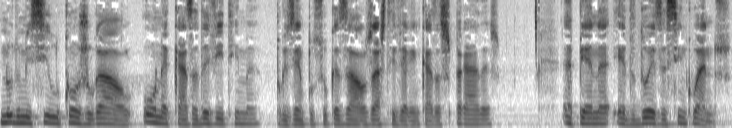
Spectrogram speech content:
no domicílio conjugal ou na casa da vítima, por exemplo, se o casal já estiver em casas separadas, a pena é de 2 a 5 anos,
